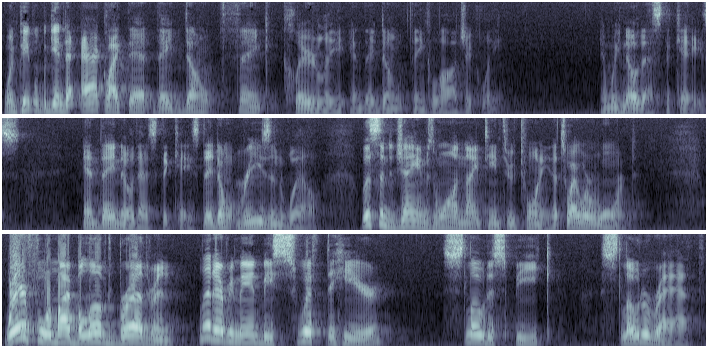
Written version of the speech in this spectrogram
When people begin to act like that, they don't think clearly and they don't think logically. And we know that's the case. And they know that's the case. They don't reason well. Listen to James 1 19 through 20. That's why we're warned. Wherefore, my beloved brethren, let every man be swift to hear, slow to speak, slow to wrath,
